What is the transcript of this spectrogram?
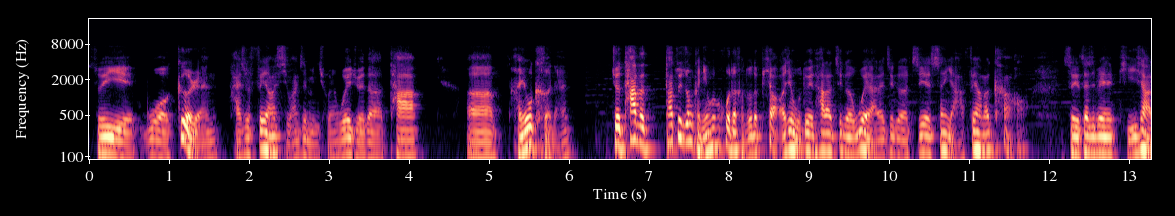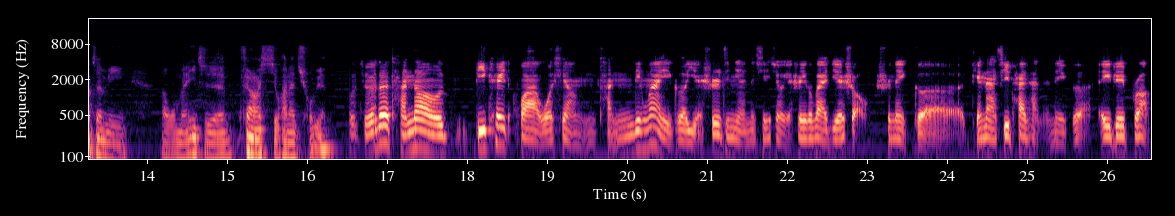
所以，我个人还是非常喜欢这名球员，我也觉得他，呃，很有可能，就他的他最终肯定会获得很多的票，而且我对他的这个未来的这个职业生涯非常的看好，所以在这边提一下这名，呃，我们一直非常喜欢的球员。我觉得谈到 DK 的话，我想谈另外一个也是今年的新秀，也是一个外接手，是那个田纳西泰坦的那个 AJ Brown。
